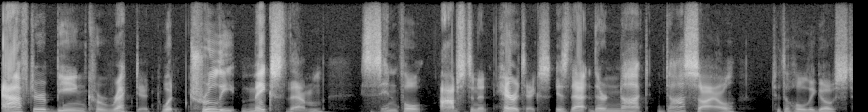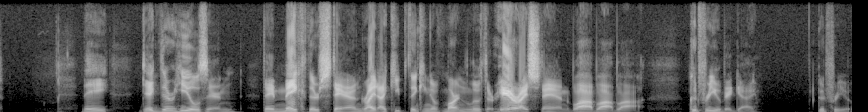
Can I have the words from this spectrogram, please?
After being corrected, what truly makes them sinful, obstinate heretics is that they're not docile to the Holy Ghost. They dig their heels in. They make their stand, right? I keep thinking of Martin Luther. Here I stand, blah, blah, blah. Good for you, big guy. Good for you.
